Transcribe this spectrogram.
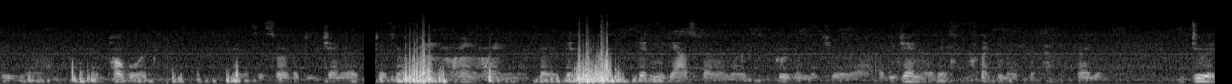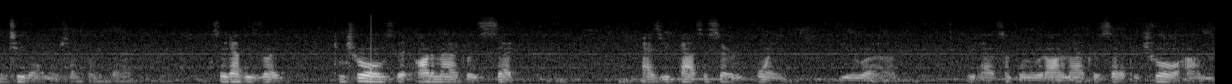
the, uh, the public. this is sort of a degenerative sort of, you know, of hitting, hitting the gas pedal and proving that you're uh, a degenerate, basically, you know, trying to do it to them or something like that. So you'd have these like controls that automatically set as you pass a certain point, you uh, you have something that would automatically set a control on,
